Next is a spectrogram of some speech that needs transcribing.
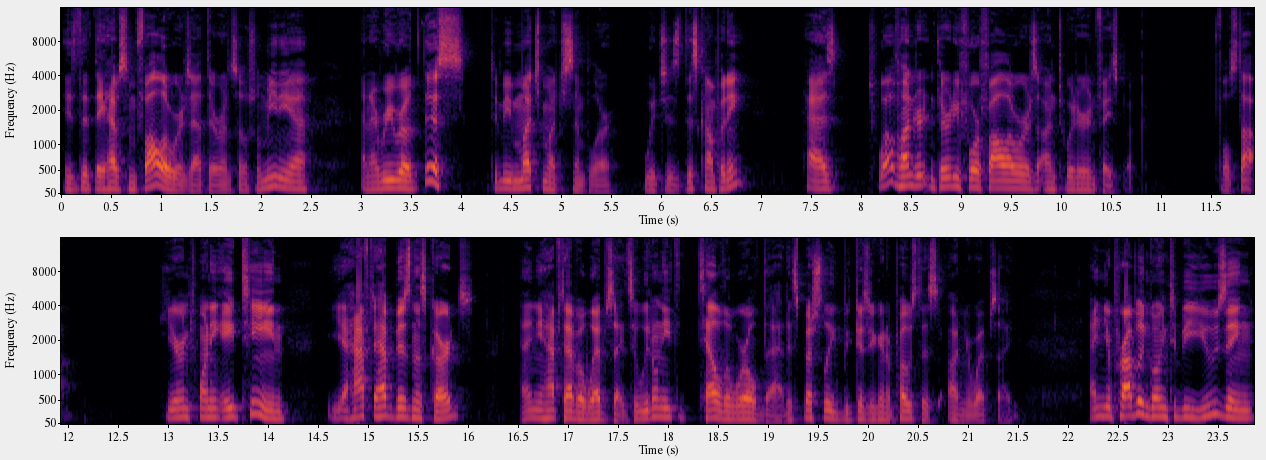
is that they have some followers out there on social media. And I rewrote this to be much, much simpler, which is this company has 1,234 followers on Twitter and Facebook. Full stop. Here in 2018, you have to have business cards and you have to have a website. So we don't need to tell the world that, especially because you're going to post this on your website. And you're probably going to be using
